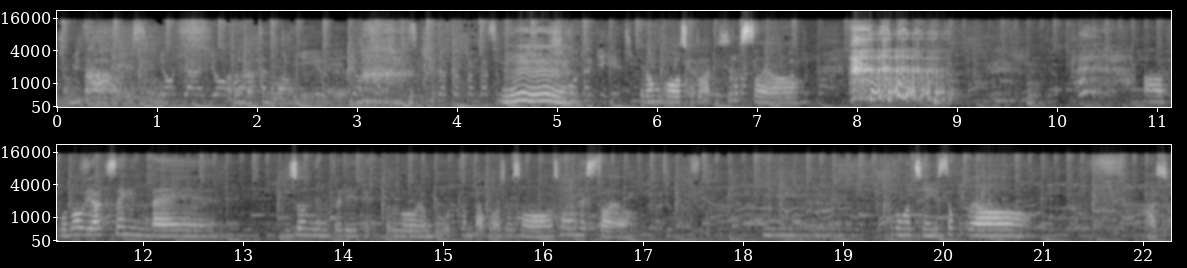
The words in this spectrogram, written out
그래서 발음 같은 거 많이 놀려요. 음 이런 거 저도 하기 싫었어요. 아, 본업이 학생인데 유저님들이 댓글로 연기 못한다고 하셔서 서운했어요. 음, 그동안 재밌었고요. 아쉬,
